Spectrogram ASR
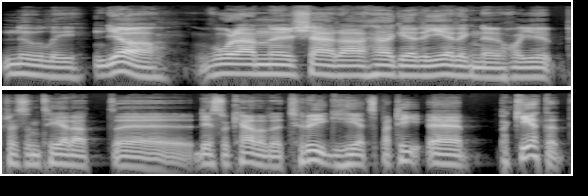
newly? Ja, våran eh, kära högerregering nu har ju presenterat eh, det så kallade trygghetspaketet. Eh.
